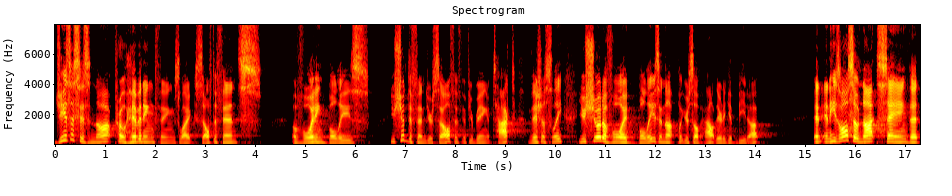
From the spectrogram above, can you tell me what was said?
Jesus is not prohibiting things like self defense, avoiding bullies. You should defend yourself if, if you're being attacked viciously. You should avoid bullies and not put yourself out there to get beat up. And, and he's also not saying that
